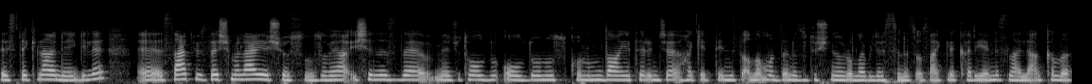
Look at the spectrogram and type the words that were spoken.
desteklerle ilgili e, sert yüzleşmeler yaşıyorsunuz veya işinizde mevcut ol, olduğunuz konumda yeterince hak ettiğinizi alamadığınızı düşünüyor olabilirsiniz. Özellikle kariyerinizle alakalı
